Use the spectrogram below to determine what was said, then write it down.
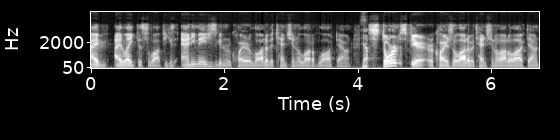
I I like this a lot because Animage is going to require a lot of attention, a lot of lockdown. Yep. Storm Spirit requires a lot of attention, a lot of lockdown.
